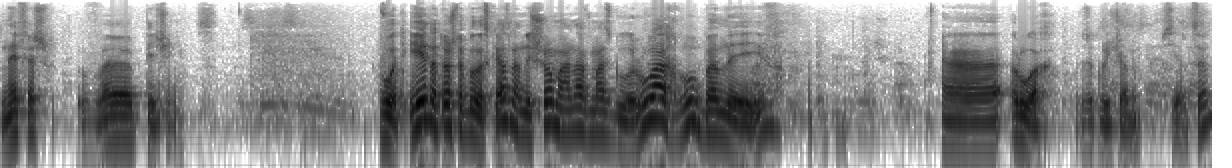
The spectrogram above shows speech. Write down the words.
нефеш в печени. Вот, и это то, что было сказано, нишома она в мозгу. Руах губалеев, руах заключен в сердце.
